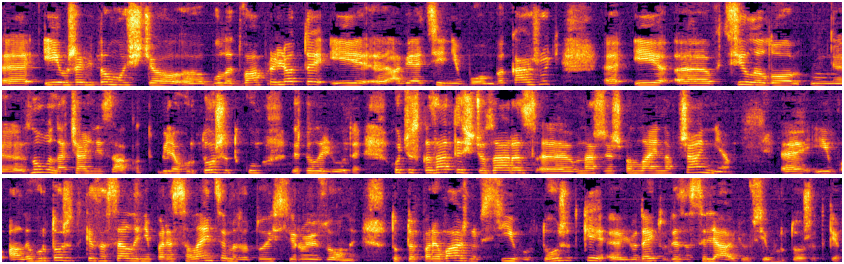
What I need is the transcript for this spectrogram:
Е, І вже відомо, що е, були два прильоти, і е, авіаційні бомби кажуть, і е, вцілило знову навчальний заклад біля гуртожитку, жили люди. Хочу сказати, що зараз е, в нас же ж онлайн навчання. е, І але гуртожитки заселені переселенцями з отої сірої зони. Тобто, переважно всі гуртожитки е, людей туди заселяють у всі гуртожитки.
